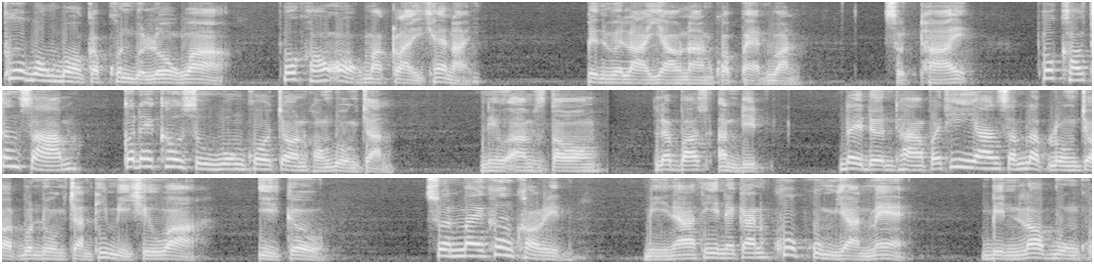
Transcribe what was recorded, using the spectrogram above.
เพื่อบ่งบอกกับคนบนโลกว่า พวกเขาออกมาไกลแค่ไหน เป็นเวลายาวนานกว่า 8 วัน สุดท้าย พวกเขาทั้ง3ก็ได้เข้าสู่วงโคจรของดวงจันทร์ นิวอาร์มสตอง และบัสอันดิตได้เดินทางไปที่ยานสำหรับลงจอดบนดวงจันทร์ที่มีชื่อว่า Eagle ส่วนไมเคิลคอรินมีหน้าที่ในการควบคุมยานแม่ บินรอบวงโค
